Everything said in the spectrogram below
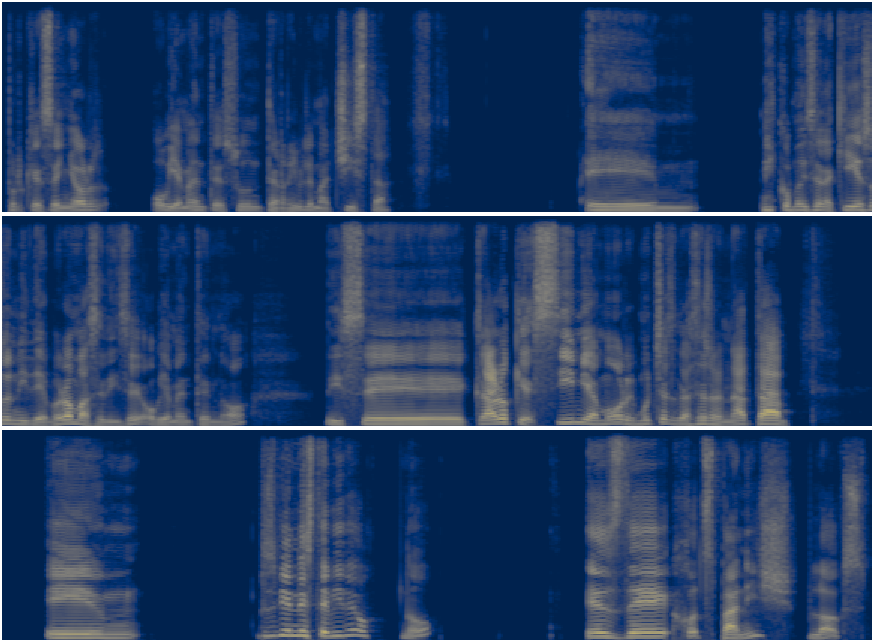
porque el señor obviamente es un terrible machista. Em, y como dicen aquí, eso ni de broma se dice, obviamente no. Dice, claro que sí, mi amor, muchas gracias, Renata. Em, pues viene este video, ¿no? Es de Hot Spanish Blogs.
